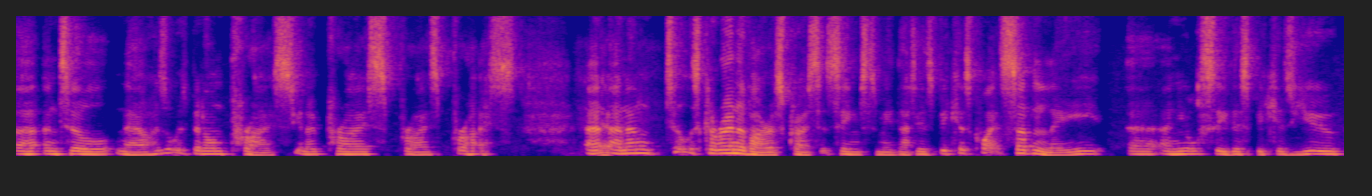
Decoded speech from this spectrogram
uh, until now has always been on price, you know, price, price, price. And, yeah. and, until this coronavirus crisis, it seems to me that is because quite suddenly, uh, and you'll see this because you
